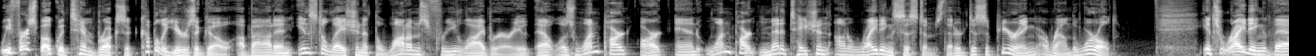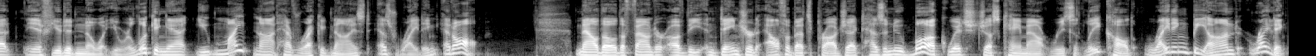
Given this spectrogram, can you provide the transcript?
We first spoke with Tim Brookes a couple of years ago about an installation at the Wadhams Free Library that was one part art and one part meditation on writing systems that are disappearing around the world. It's writing that, if you didn't know what you were looking at, you might not have recognized as writing at all. Now, though, the founder of the Endangered Alphabets Project has a new book which just came out recently called Writing Beyond Writing.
